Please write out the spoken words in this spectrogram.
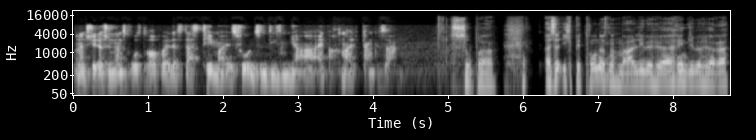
und dann steht das schon ganz groß drauf, weil das das Thema ist für uns in diesem Jahr. Einfach mal Danke sagen. Super. Also ich betone es nochmal, liebe Hörerinnen, liebe Hörer,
